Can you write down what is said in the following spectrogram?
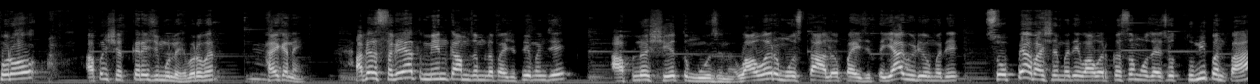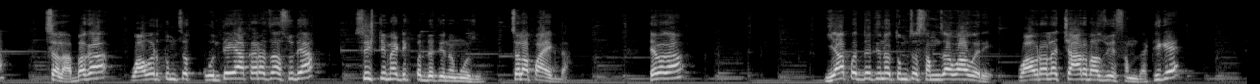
पोरो आपण शेतकऱ्याची मुलं आहे बरोबर? आहे का नाही? आपल्याला सगळ्यात मेन काम जमलं पाहिजे ते म्हणजे आपलं शेत मोजणं. वावर मोजता आलं पाहिजे. तर या व्हिडिओमध्ये सोप्या भाषेमध्ये वावर कसं मोजायचं तुम्ही पण पहा. चला बघा वावर तुमचं कोणत्याही आकाराचं असू द्या सिस्टमॅटिक पद्धतीनं मोजू. चला पहा एकदा. हे बघा या पद्धतीनं तुमचं समजा वावर आहे. वावराला चार बाजू आहे समजा ठीक आहे?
